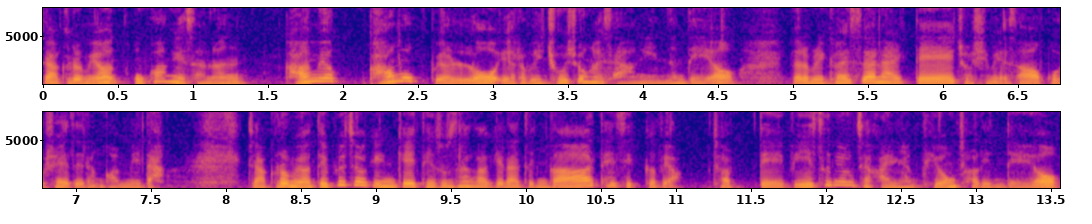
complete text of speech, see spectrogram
자, 그러면 5강에서는 과목, 과목별로 여러분이 조정할 사항이 있는데요. 여러분이 결산할 때 조심해서 보셔야 되는 겁니다. 자, 그러면 대표적인 게 대손상각이라든가 퇴직급여, 접대비, 승용차 관련 비용 처리인데요.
